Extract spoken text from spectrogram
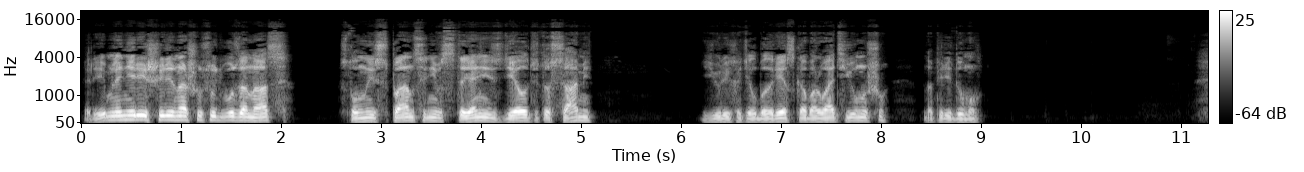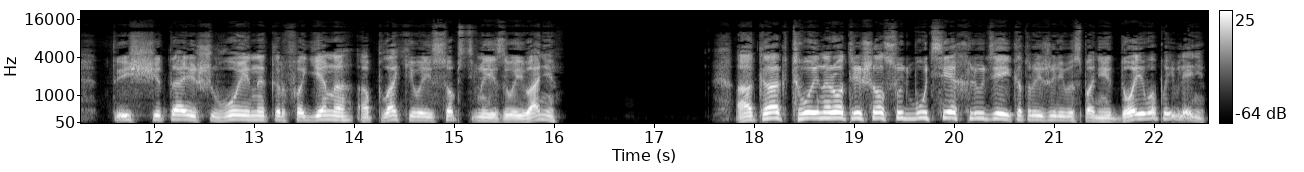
Римляне решили нашу судьбу за нас, словно испанцы не в состоянии сделать это сами. Юлий хотел было резко оборвать юношу, но передумал. — Ты считаешь, воины Карфагена оплакивали собственные завоевания? А как твой народ решал судьбу тех людей, которые жили в Испании до его появления?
